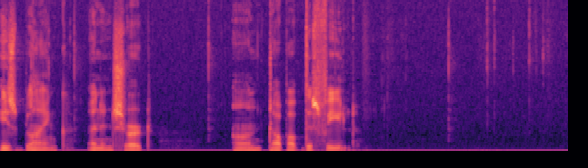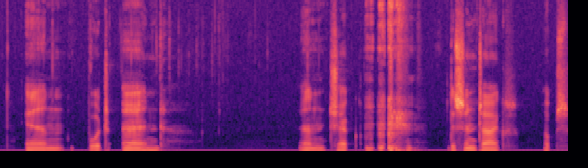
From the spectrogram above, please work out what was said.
is blank and insert on top of this field and put and and check the syntax. Oops.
